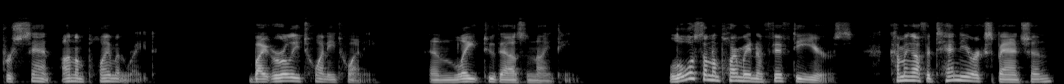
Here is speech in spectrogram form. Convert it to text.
percent unemployment rate by early 2020 and late 2019. Lowest unemployment rate in 50 years, coming off a 10 year expansion,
